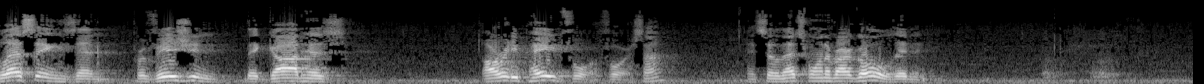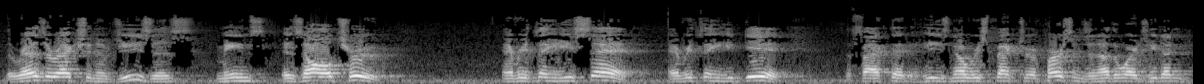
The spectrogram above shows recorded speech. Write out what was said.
blessings and provision that God has already paid for for us, huh? And so that's one of our goals, isn't it? The resurrection of Jesus means is all true. Everything he said, everything he did, the fact that he's no respecter of persons. In other words, he doesn't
